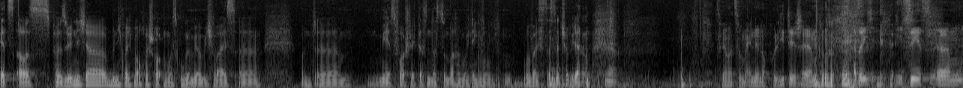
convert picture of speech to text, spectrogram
jetzt aus persönlicher bin ich manchmal auch erschrocken, was Google mir über mich weiß. Äh, und ähm, mir jetzt vorschlägt, das und das zu machen, wo ich denke, wo, wo weiß das denn schon wieder? Ja. Jetzt werden wir zum Ende noch politisch. Ähm, also ich, ich sehe es ähm,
